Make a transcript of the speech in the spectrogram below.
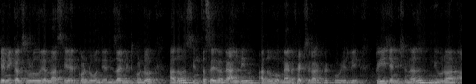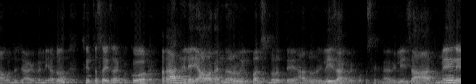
ಕೆಮಿಕಲ್ಸ್ಗಳು ಎಲ್ಲ ಸೇರಿಕೊಂಡು, ಒಂದು ಎನ್ಸೈಮ್ ಇಟ್ಕೊಂಡು ಅದು ಸಿಂಥಸೈಸ್ ಅಂದರೆ ಅಲ್ಲಿ ಅದು ಮ್ಯಾನುಫ್ಯಾಕ್ಚರ್ ಆಗಬೇಕು. ಎಲ್ಲಿ ಪ್ರೀ ಜಂಕ್ಷನಲ್ ನ್ಯೂರಾನ್ ಆ ಒಂದು ಜಾಗದಲ್ಲಿ ಅದು ಸಿಂಥಸೈಸ್ ಆಗಬೇಕು. ಅದಾದಮೇಲೆ ಯಾವಾಗ ನರ್ವ್ ಇಂಪಲ್ಸ್ ಬರುತ್ತೆ, ಅದು ರಿಲೀಸ್ ಆಗಬೇಕು. ಸರಿನಾ? ರಿಲೀಸ್ ಆದಮೇಲೆ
